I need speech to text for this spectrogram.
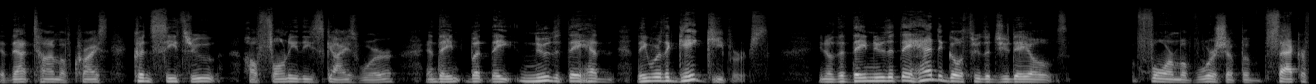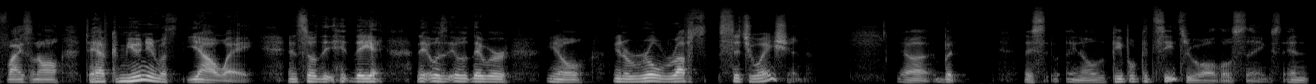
at that time of Christ couldn't see through how phony these guys were? And they but they knew that they had they were the gatekeepers. You know, that they knew that they had to go through the Judeo form of worship, of sacrifice, and all to have communion with Yahweh. And so they, they it was it, they were you know in a real rough situation, uh, but they you know the people could see through all those things. And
